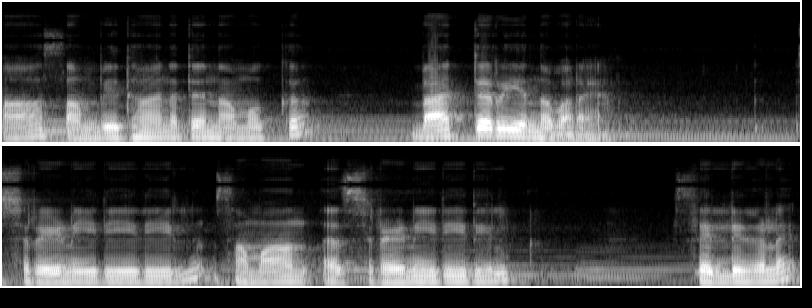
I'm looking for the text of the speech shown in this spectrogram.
ആ സംവിധാനത്തെ നമുക്ക് ബാറ്ററി എന്ന് പറയാം. ശ്രേണീ രീതിയിൽ സമാ ശ്രേണീ രീതിയിൽ സെല്ലുകളെ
